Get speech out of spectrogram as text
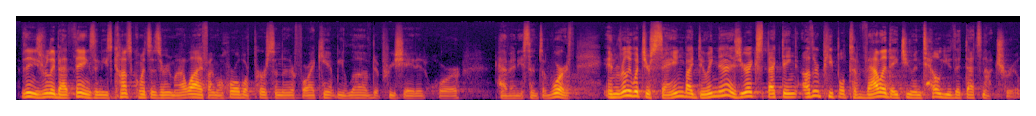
If then these really bad things and these consequences are in my life, I'm a horrible person, and therefore I can't be loved, appreciated, or have any sense of worth. And really, what you're saying by doing that is you're expecting other people to validate you and tell you that that's not true.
